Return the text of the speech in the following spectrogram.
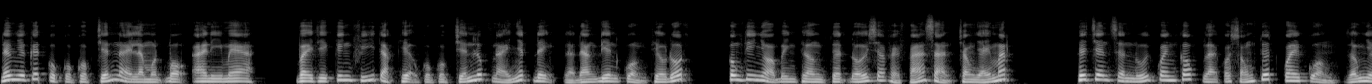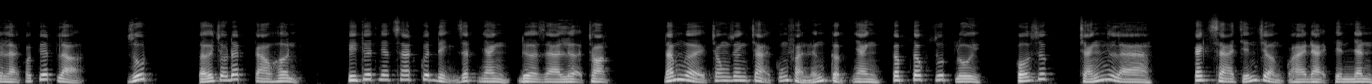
Nếu như kết cục của cuộc chiến này là một bộ anime, vậy thì kinh phí đặc hiệu của cuộc chiến lúc này nhất định là đang điên cuồng thiêu đốt. Công ty nhỏ bình thường tuyệt đối sẽ phải phá sản trong nháy mắt. Phía trên sườn núi quanh cốc lại có sóng tuyết quay cuồng, giống như lại có tuyết lở. Rút, tới chỗ đất cao hơn. Phi tuyết nhất sát quyết định rất nhanh, đưa ra lựa chọn. Đám người trong doanh trại cũng phản ứng cực nhanh, cấp tốc rút lui, cố sức tránh là cách xa chiến trường của hai đại thiên nhân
